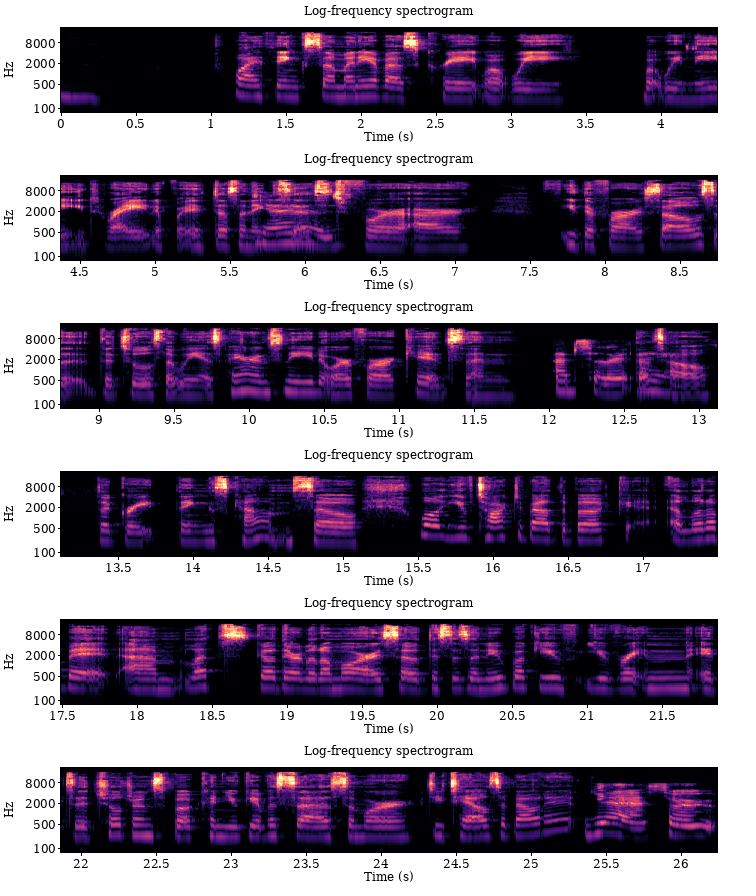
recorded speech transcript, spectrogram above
Mm. Well, I think so many of us create what we what we need, right? If it doesn't yes. exist for our, either for ourselves, the, the, tools that we as parents need, or for our kids, then absolutely that's how the great things come. So, well, you've talked about the book a little bit. Um, let's go there a little more. So, this is a new book you've you've written. It's a children's book. Can you give us uh, some more details about it? Yeah. So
